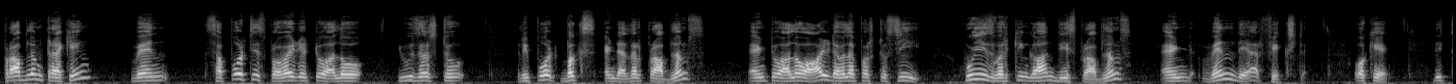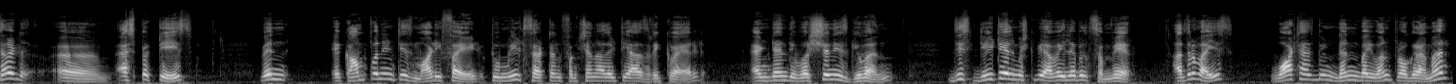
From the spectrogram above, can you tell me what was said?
Problem tracking when support is provided to allow users to report bugs and other problems and to allow all developers to see who is working on these problems and when they are fixed. Okay. The third uh, aspect is when a component is modified to meet certain functionality as required and then the version is given, this detail must be available somewhere. Otherwise, what has been done by one programmer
